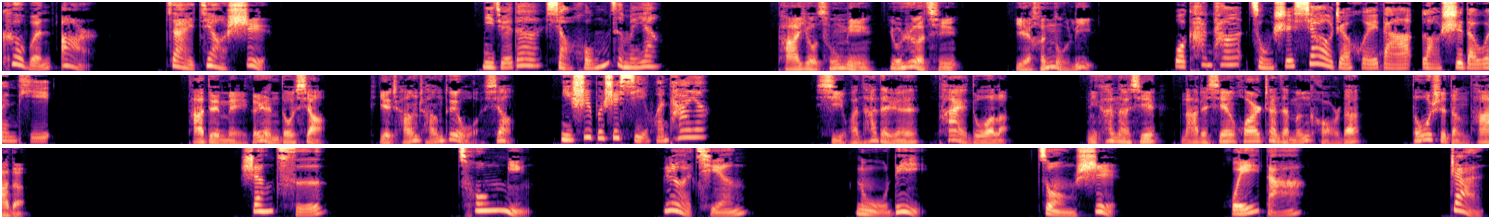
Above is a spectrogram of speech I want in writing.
课文二，在教室。你觉得小红怎么样？他又聪明又热情，也很努力。我看他总是笑着回答老师的问题。他对每个人都笑，也常常对我笑。你是不是喜欢他呀？喜欢他的人太多了。你看那些拿着鲜花站在门口的。都是等他的。生词：聪明、热情、努力、总是、回答、站。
